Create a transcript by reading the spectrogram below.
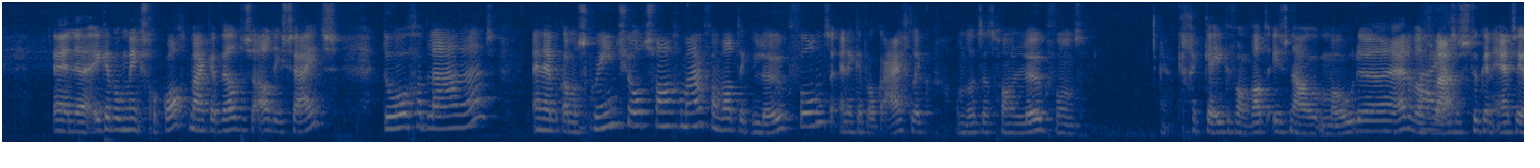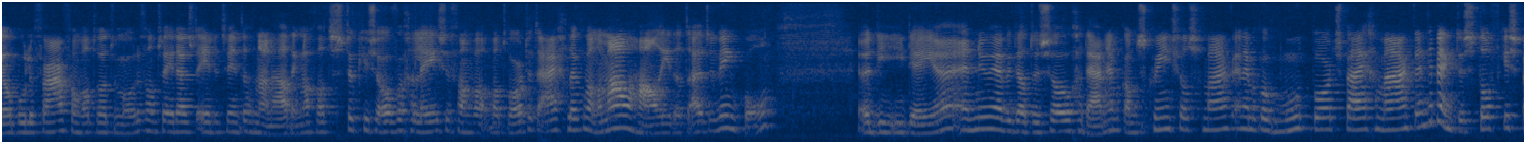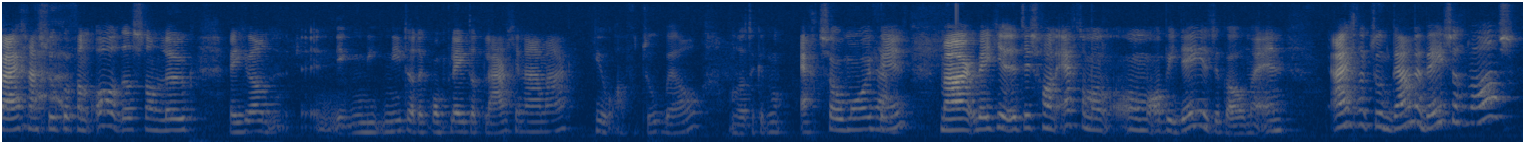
En eh, ik heb ook niks gekocht, maar ik heb wel dus al die sites doorgebladerd. En daar heb ik allemaal screenshots van gemaakt van wat ik leuk vond. En ik heb ook eigenlijk, omdat ik dat gewoon leuk vond, gekeken van wat is nou mode. Hè? Er was Ah, ja. laatst een stuk in RTL Boulevard van wat wordt de mode van 2021. Nou, daar had ik nog wat stukjes over gelezen van wat, wat wordt het eigenlijk. Want normaal haal je dat uit de winkel, die ideeën. En nu heb ik dat dus zo gedaan. Dan heb ik allemaal screenshots gemaakt en heb ik ook moodboards bij gemaakt. En daar ben ik dus stofjes bij gaan zoeken van, oh, dat is dan leuk. Weet je wel, niet, niet dat ik compleet dat plaatje namaak. Heel af en toe wel, omdat ik het echt zo mooi Ja. vind. Maar weet je, het is gewoon echt om, om op ideeën te komen. En eigenlijk toen ik daarmee bezig was,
